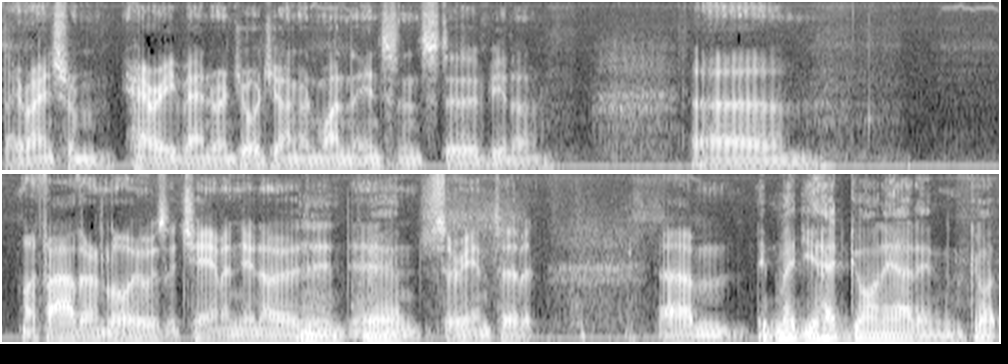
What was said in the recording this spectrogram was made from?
They ranged from Harry Vanda and George Young in one instance to you know. Um, my father-in-law, who was the chairman, you know, mm, and, yeah. and Sir Ian Turbott. Um, it made you had gone out and got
